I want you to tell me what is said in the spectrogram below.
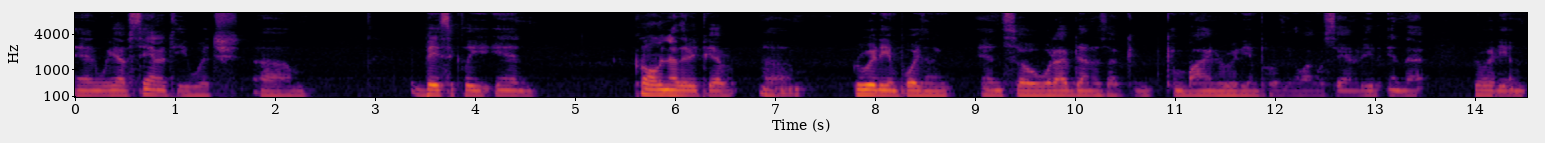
and we have sanity which um, basically in called another API um, ruidium poisoning. And so what I've done is I've com- combined ruidium poisoning along with sanity in that ruidium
